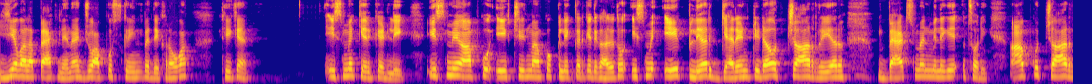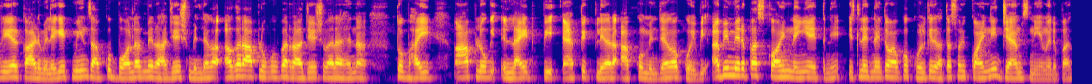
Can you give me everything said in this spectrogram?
ये वाला पैक लेना है जो आपको स्क्रीन पर दिख रहा होगा। ठीक है? इसमें क्रिकेट लीग। इसमें आपको एक चीज़ मैं आपको क्लिक करके दिखा देता हूँ, इसमें एक प्लेयर गारंटीड है और चार रेयर बैट्समैन मिलेंगे सॉरी आपको चार रेयर कार्ड मिलेंगे। इट मीन्स आपको बॉलर में राजेश मिल जाएगा। अगर आप लोगों पर राजेश वगैरह है ना तो भाई आप लोग लाइट पी एपिक प्लेयर आपको मिल जाएगा कोई भी। अभी मेरे पास कॉइन नहीं है इतने, इसलिए नहीं तो आपको खोल के दिखाता सॉरी कॉइन नहीं जैम्स नहीं है मेरे पास।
